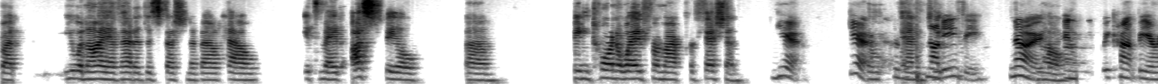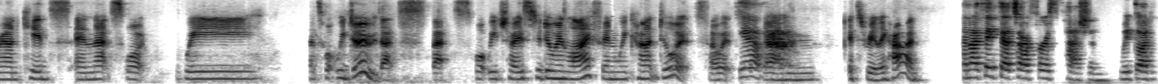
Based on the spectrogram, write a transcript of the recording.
but you and I have had a discussion about how it's made us feel um, being torn away from our profession. Yeah, yeah, and, it's not easy. No, no, and we can't be around kids, and that's what we that's what we do. That's that's what we chose to do in life, and we can't do it. So it's yeah, um, it's really hard. And I think that's our first passion. We got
